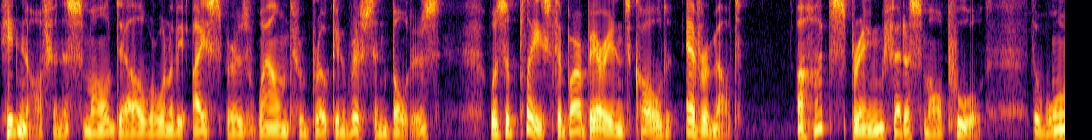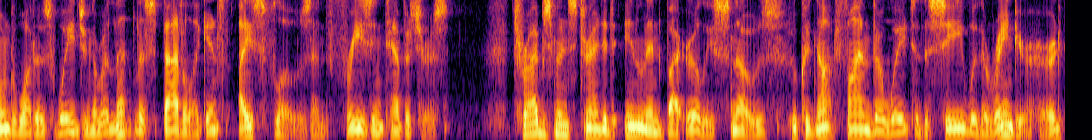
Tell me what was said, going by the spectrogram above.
hidden off in a small dell where one of the ice spurs wound through broken rifts and boulders, was a place the barbarians called Evermelt. A hot spring fed a small pool, the warmed waters waging a relentless battle against ice floes and freezing temperatures. Tribesmen stranded inland by early snows, who could not find their way to the sea with a reindeer herd,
